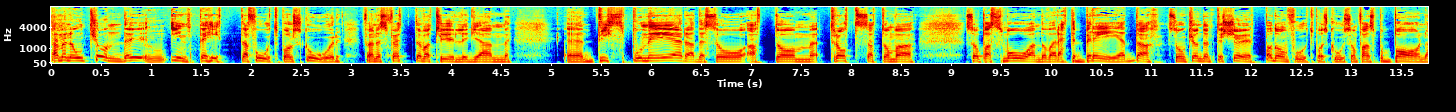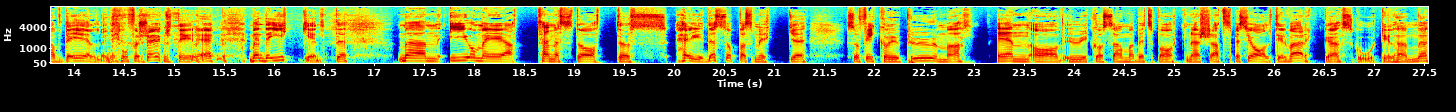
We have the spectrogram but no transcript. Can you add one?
Ja, men hon kunde ju inte hitta fotbollsskor för hennes fötter var tydligen eh, disponerade så att de, trots att de var så pass små, ändå var rätt breda. Så hon kunde inte köpa de fotbollsskor som fanns på barnavdelningen. Hon försökte ju det, men det gick inte. Men i och med att hennes status höjdes så pass mycket så fick hon ju Puma, en av UIKs samarbetspartners, att specialtillverka skor till henne.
